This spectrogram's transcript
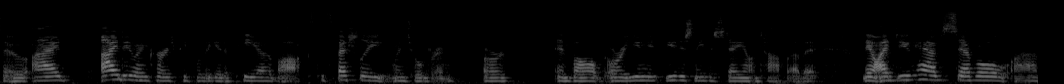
So I I do encourage people to get a PO box, especially when children are involved, or you you just need to stay on top of it. Now, I do have several uh,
